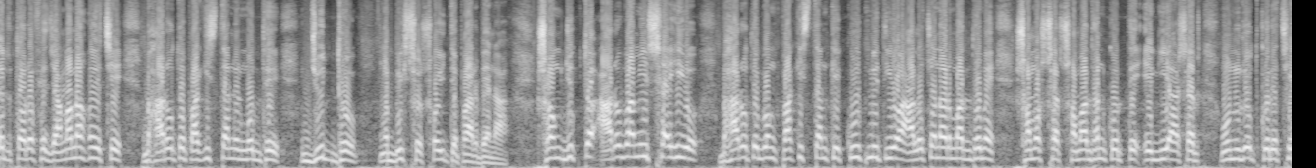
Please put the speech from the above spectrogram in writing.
এর তরফে জানানো হয়েছে, ভারত ও পাকিস্তানের মধ্যে যুদ্ধ বিশ্ব সইতে পারবে না। সংযুক্ত আরব আমির শাহীও ভারত এবং পাকিস্তানকে কূটনীতি ও আলোচনার মাধ্যমে সমস্যার সমাধান করতে এগিয়ে আসার অনুরোধ করেছে।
